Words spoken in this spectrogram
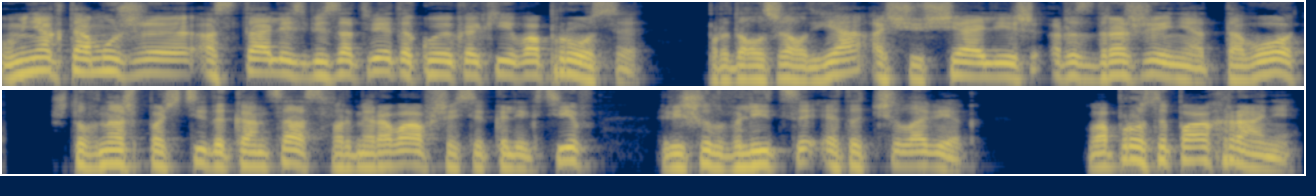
У меня к тому же остались без ответа кое-какие вопросы, продолжал я, ощущая лишь раздражение от того, что в наш почти до конца сформировавшийся коллектив решил влиться этот человек. Вопросы по охране.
